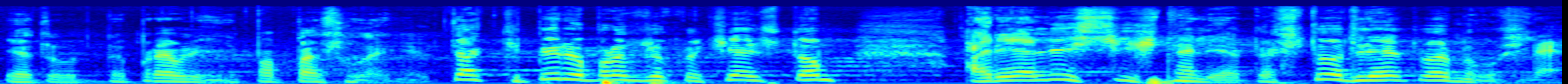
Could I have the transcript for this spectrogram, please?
это вот направление по посланию. Так, теперь вопрос заключается в том, а реалистично ли это, что для этого нужно,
